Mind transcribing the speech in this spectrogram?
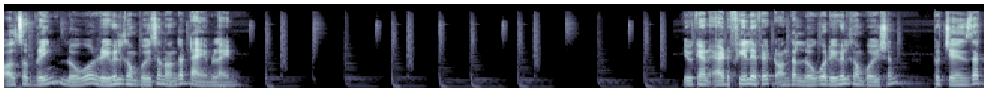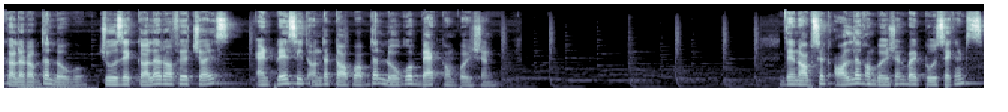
Also bring logo reveal composition on the timeline. You can add fill effect on the logo reveal composition to change the color of the logo. Choose a color of your choice and place it on the top of the logo back composition. Then offset all the composition by 2 seconds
